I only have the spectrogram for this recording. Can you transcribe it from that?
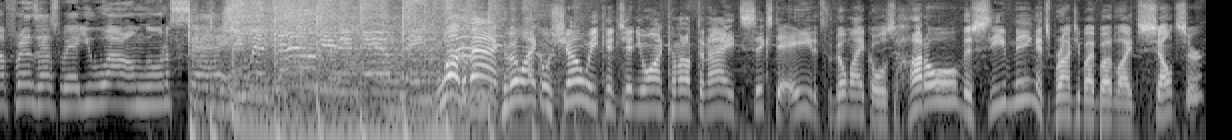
My friends ask where you are, I'm gonna say Welcome back to the Bill Michaels Show. We continue on coming up tonight, 6 to 8. It's the Bill Michaels Huddle this evening. It's brought to you by Bud Light Seltzer.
